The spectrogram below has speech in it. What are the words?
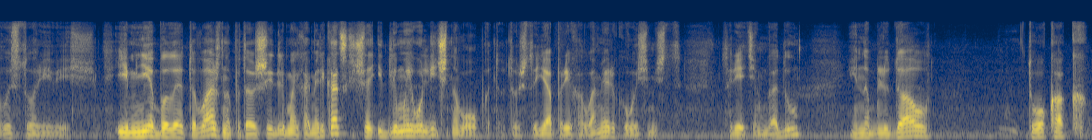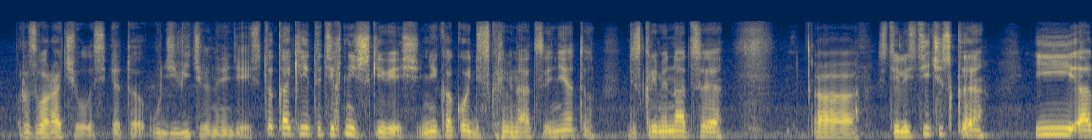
в истории вещь. И мне было это важно, потому что и для моих американских читателей, и для моего личного опыта. Потому что я приехал в Америку в 1983 году и наблюдал то, как разворачивалось это удивительное действие. Это какие-то технические вещи, никакой дискриминации нету. Дискриминация э, стилистическая и э,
